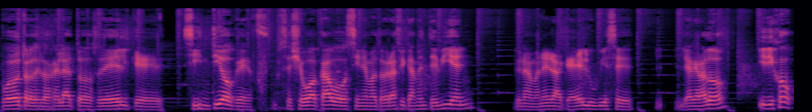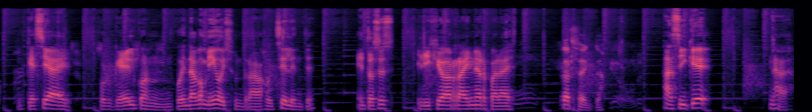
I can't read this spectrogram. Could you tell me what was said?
Fue otro de los relatos de él que sintió que se llevó a cabo cinematográficamente bien, de una manera que a él hubiese le agradó y dijo que sea él, porque él con Cuenta conmigo hizo un trabajo excelente. Entonces eligió a Rainer para esto. Perfecto. Así que nada,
